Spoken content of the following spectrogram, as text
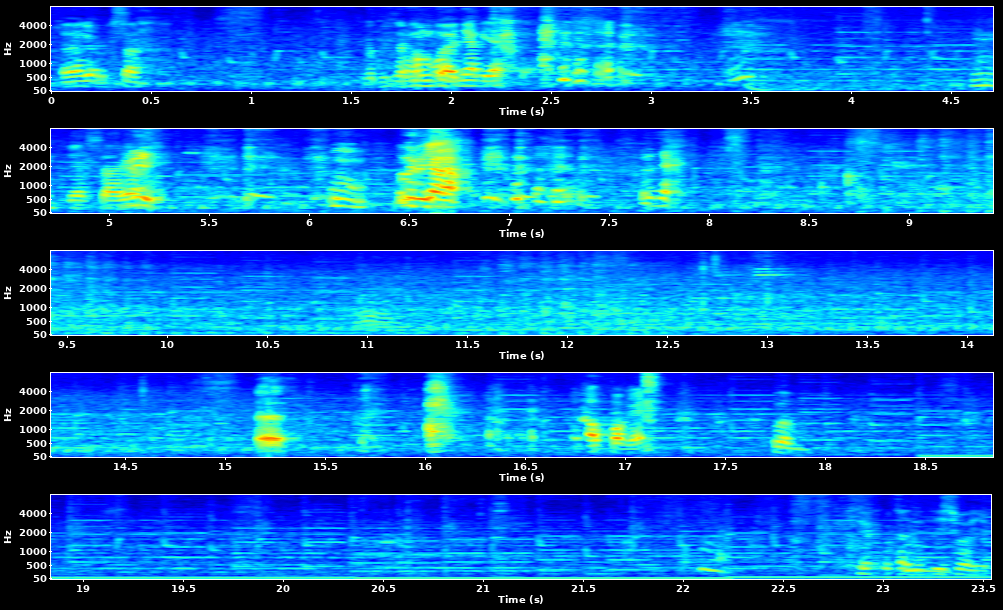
Saya nggak bisa. Gak bisa ngomong. banyak ya. Ya saya. Renyah. Saya putar di tisu aja.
